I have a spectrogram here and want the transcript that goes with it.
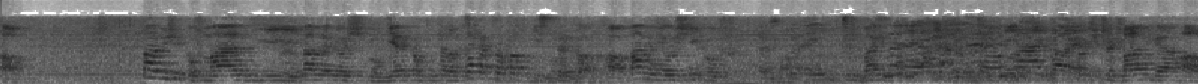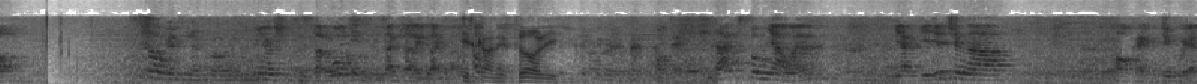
O. Mamy miłośników magii, mamy miłośników gier komputerowych, taka co kotki z tylko. O, mamy miłośników manga, o. Są miłośnicy Star Warsów i tak dalej, i tak dalej. I troli. Tak wspomniałem, jak jedziecie na... Okej, dziękuję.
